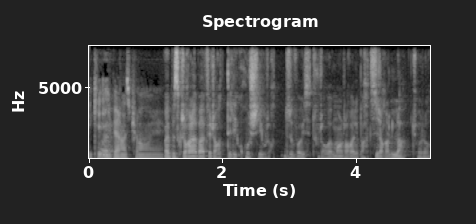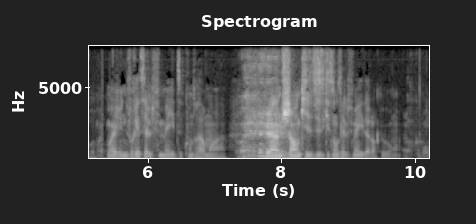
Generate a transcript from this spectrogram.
est, qui est Ouais. hyper inspirant. ouais. Ouais, parce que genre elle a pas fait genre télécrochet ou genre The Voice et tout, genre vraiment, genre elle est partie, genre là, tu vois, genre. euh, Ouais, une vraie self-made, contrairement à plein de gens qui se disent qu'ils sont self-made alors que bon. Alors que bon.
